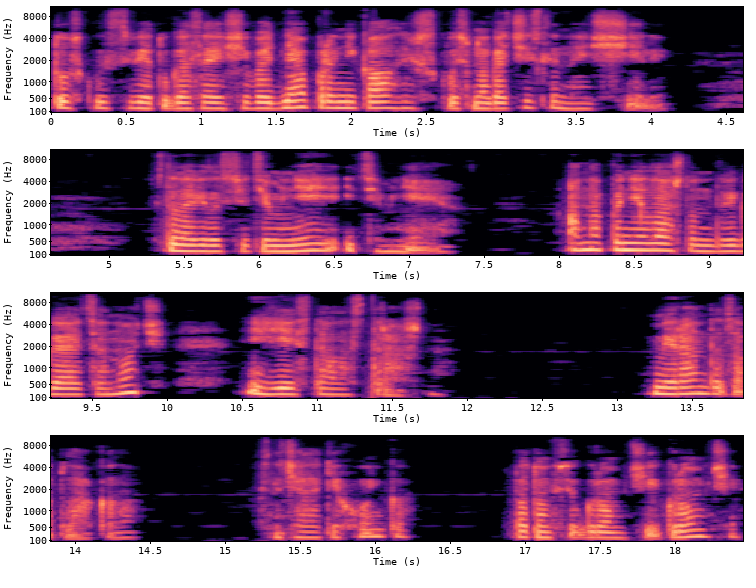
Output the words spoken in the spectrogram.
Тусклый свет угасающего дня проникал лишь сквозь многочисленные щели. Становилось все темнее и темнее. Она поняла, что надвигается ночь, и ей стало страшно. Миранда заплакала. Сначала тихонько, потом все громче и громче,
